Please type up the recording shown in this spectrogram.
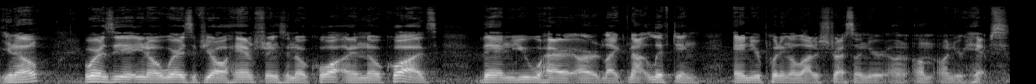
You know, whereas you know, whereas if you're all hamstrings and no quad and no quads, then you are, are like not lifting and you're putting a lot of stress on your on, on your hips.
